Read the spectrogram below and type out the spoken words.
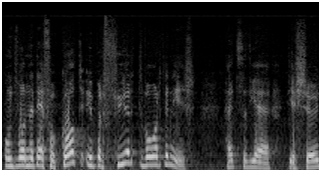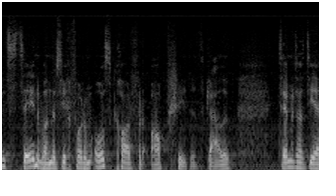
Und als er dann von Gott überführt worden ist, hat so die, die schöne Szene, wo er sich vor dem Oscar verabschiedet, gell? Jetzt haben wir da die,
